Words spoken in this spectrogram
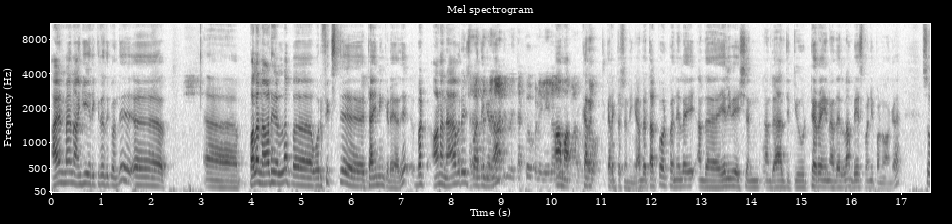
அயன்மேன் அங்கீகரிக்கிறதுக்கு வந்து பல நாடுகளில் இப்போ ஒரு ஃபிக்ஸ்டு டைமிங் கிடையாது. பட் ஆன் அன் ஆவரேஜ் பார்த்தீங்கன்னா அந்த நாட்டினுடைய தட்பவெப்பநிலையெல்லாம் ஆமா, மாறுபடும். கரெக்ட் கரெக்டாக சொன்னீங்க. அந்த தட்பவெட்ப நிலை அந்த எலிவேஷன் அந்த ஆல்டிடியூட் டெரெயின் அதெல்லாம் பேஸ் பண்ணி பண்ணுவாங்க. ஸோ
